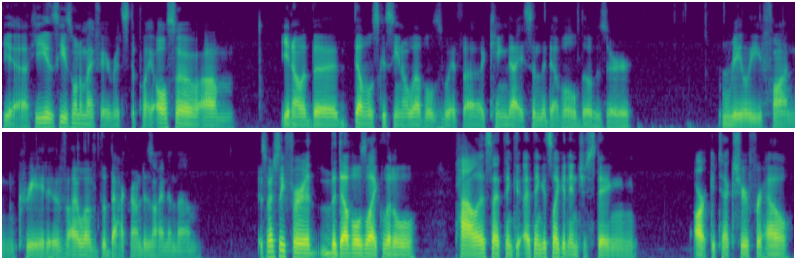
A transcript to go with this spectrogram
Yeah, he is he's one of my favorites to play. Also, um you know, the Devil's Casino levels with uh King Dice and the Devil, those are really fun, creative. I love the background design in them. Especially for the Devil's like little palace. I think I think it's like an interesting architecture for hell.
